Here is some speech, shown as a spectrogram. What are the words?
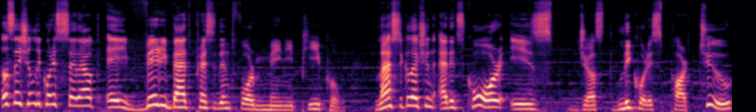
Alicization Lycoris set out a very bad precedent for many people. Last Recollection at its core is just Lycoris Part 2,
